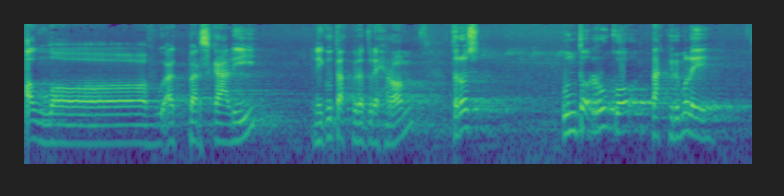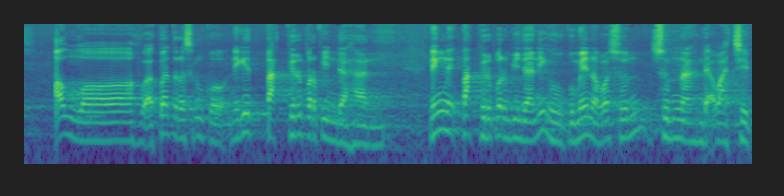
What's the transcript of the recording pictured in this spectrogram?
Allahu Akbar sekali niku takbiratul ihram. Terus untuk ruko takbir mulai Allahu Akbar terus ruko niki takbir perpindahan. Ning takbir perpindahan ini hukumnya apa? Sun sunnah ndak wajib.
